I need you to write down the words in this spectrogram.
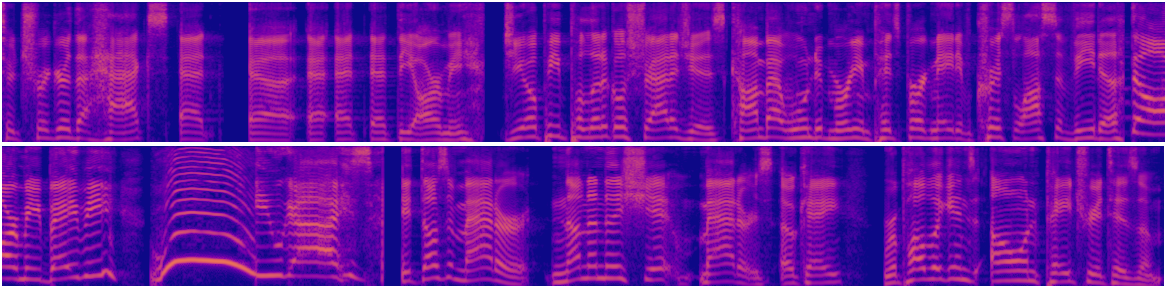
to trigger the hacks at uh, at, at the Army. GOP political strategist, combat wounded Marine, Pittsburgh native Chris LaCivita. The Army, baby. Woo! You guys. It doesn't matter. None of this shit matters, okay? Republicans own patriotism.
